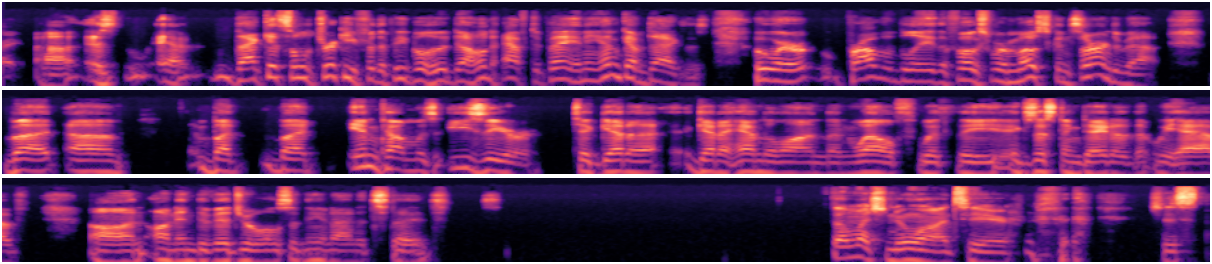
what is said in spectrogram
Right. Uh, as, that gets a little tricky for the people who don't have to pay any income taxes, who are probably the folks we're most concerned about. But um, but but income was easier to get a get a handle on than wealth with the existing data that we have on on individuals in the United States so much nuance here. Just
